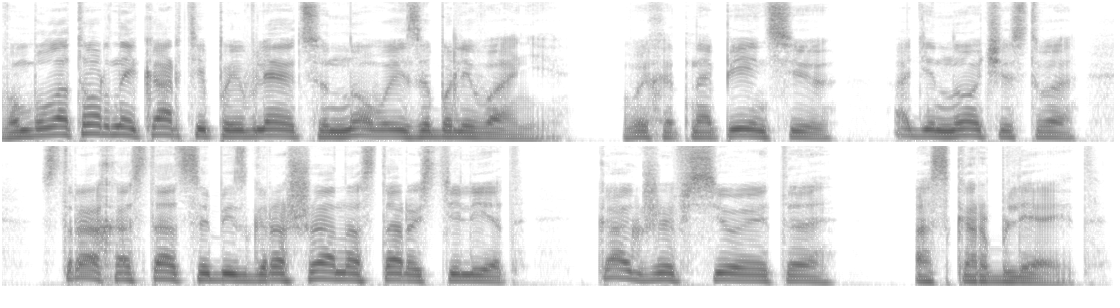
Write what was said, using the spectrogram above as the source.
в амбулаторной карте появляются новые заболевания. Выход на пенсию, одиночество, страх остаться без гроша на старости лет. Как же все это оскорбляет.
